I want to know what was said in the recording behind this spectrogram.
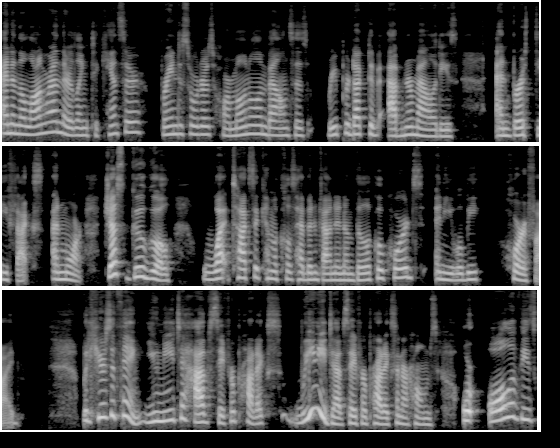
And in the long run, they're linked to cancer, brain disorders, hormonal imbalances, reproductive abnormalities, and birth defects, and more. Just Google what toxic chemicals have been found in umbilical cords, and you will be horrified. But here's the thing you need to have safer products. We need to have safer products in our homes, or all of these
